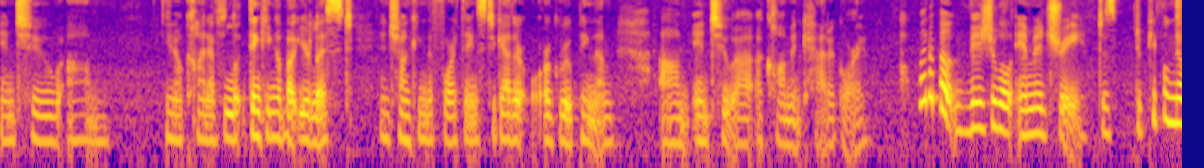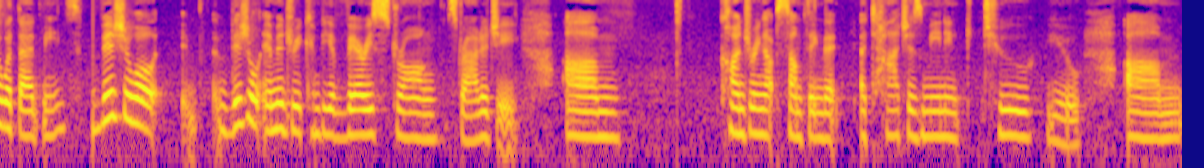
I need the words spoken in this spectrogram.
into, um, you know, kind of thinking about your list and chunking the four things together or grouping them um, into a, a, common category. What about visual imagery? Does, do people know what that means? Visual, visual imagery can be a very strong strategy. Um, conjuring up something that attaches meaning to you. Um,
